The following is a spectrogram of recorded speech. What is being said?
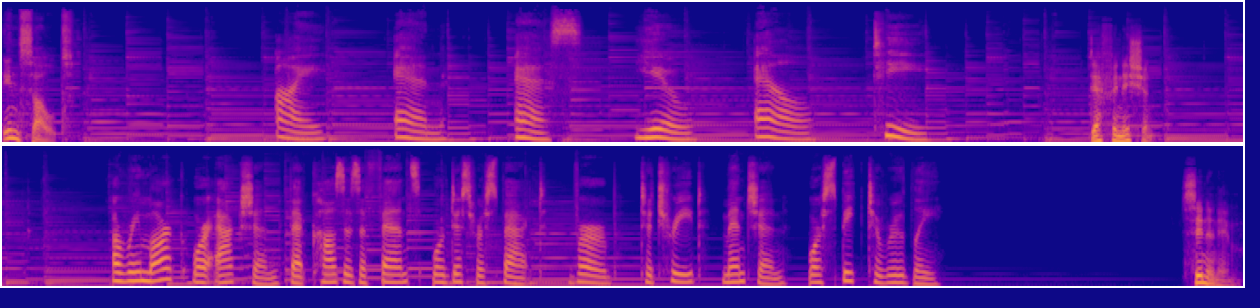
Insult I N S U L T Definition A remark or action that causes offense or disrespect. Verb to treat, mention, or speak to rudely. Synonym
